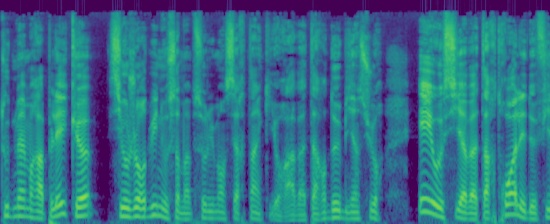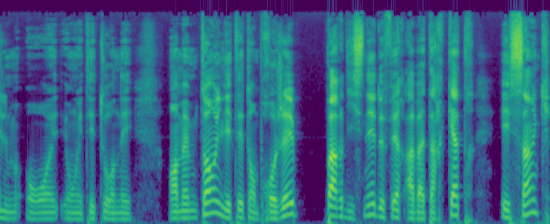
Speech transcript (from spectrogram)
tout de même rappeler que si aujourd'hui nous sommes absolument certains qu'il y aura Avatar 2 bien sûr et aussi Avatar 3, les deux films ont été tournés en même temps, il était en projet par Disney de faire Avatar 4 et 5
